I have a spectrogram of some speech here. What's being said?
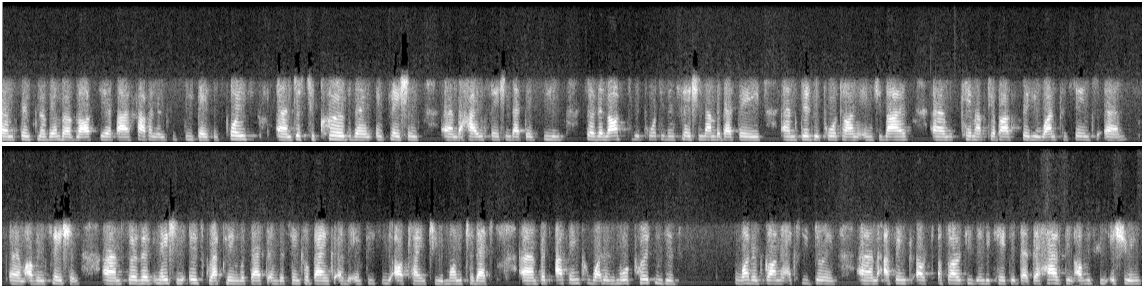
um, since November of last year by 550 basis points, um, just to curb the inflation, um, the high inflation that they've seen. So the last reported inflation number that they um, did report on in July um, came up to about 31 percent. Um, um, of inflation. Um, so the nation is grappling with that, and the central bank and the MPC are trying to monitor that. Um, but I think what is more pertinent is what is Ghana actually doing. Um, I think authorities indicated that they have been obviously issuing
